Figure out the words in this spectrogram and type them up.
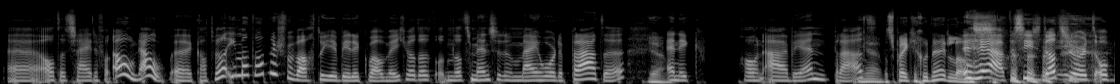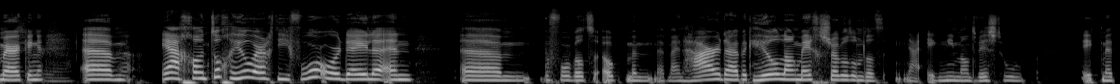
eh, altijd zeiden van... Oh, nou, eh, ik had wel iemand anders verwacht toen je binnenkwam. Weet je wel, dat, omdat mensen mij hoorden praten... ja. en ik gewoon ABN praat. Ja, wat spreek je goed Nederlands? Ja, precies, dat soort opmerkingen. Ehm, Ja. gewoon toch heel erg die vooroordelen. En ehm, bijvoorbeeld ook met, met mijn haar, daar heb ik heel lang mee gestruggeld. Omdat nou, ik niemand wist hoe ik met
